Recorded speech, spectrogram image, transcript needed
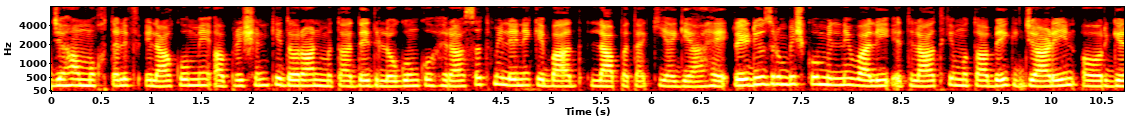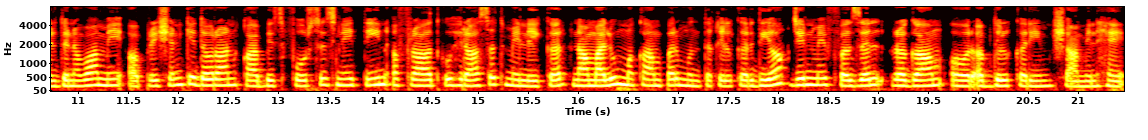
जहाँ मुख्तलिफ़ इलाकों में ऑपरेशन के दौरान मुतद लोगों को हिरासत में लेने के बाद लापता किया गया है। रेडियो जुम्बिश को मिलने वाली इतलात के मुताबिक जाड़ेन और गिरदनवा में ऑपरेशन के दौरान काबिज फोर्सेस ने तीन अफराद को हिरासत में लेकर नामालूम मकाम पर मुंतकिल कर दिया, जिनमें फजल, रगाम और अब्दुल करीम शामिल है।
